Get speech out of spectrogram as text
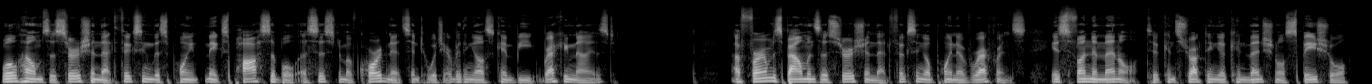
Wilhelm's assertion that fixing this point makes possible a system of coordinates into which everything else can be recognized affirms Baumann's assertion that fixing a point of reference is fundamental to constructing a conventional spatial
